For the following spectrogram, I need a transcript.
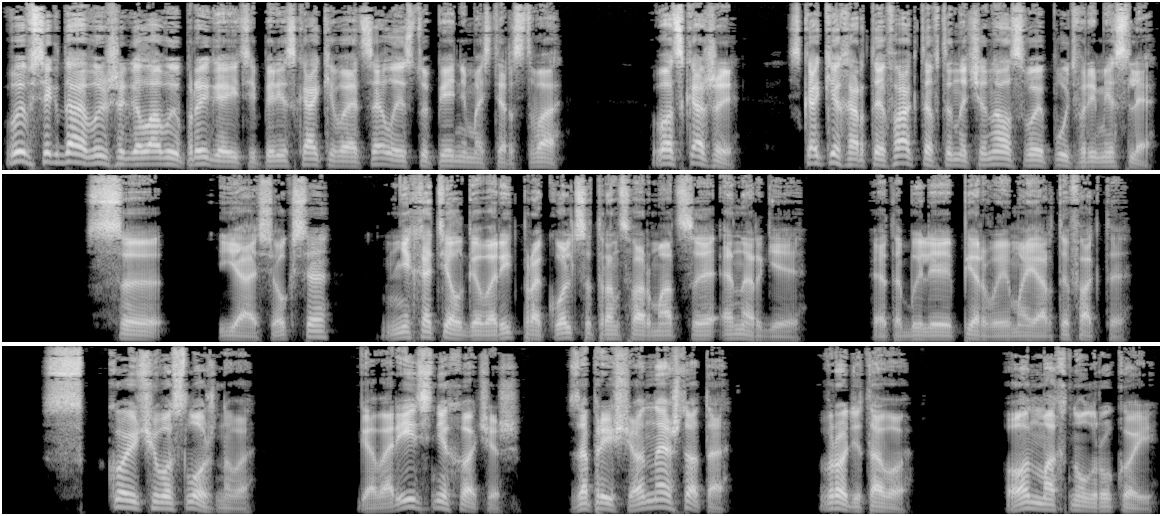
Вы всегда выше головы прыгаете, перескакивая целые ступени мастерства. Вот скажи, с каких артефактов ты начинал свой путь в ремесле?» «С...» Я осекся, не хотел говорить про кольца трансформации энергии. Это были первые мои артефакты. С кое-чего сложного. Говорить не хочешь? Запрещенное что-то? Вроде того. Он махнул рукой.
